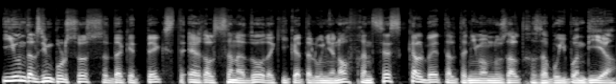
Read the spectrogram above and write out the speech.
i un dels impulsors d'aquest text era el senador d'aquí Catalunya Nord, Francesc Calvet, el tenim amb nosaltres avui. Bon dia.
